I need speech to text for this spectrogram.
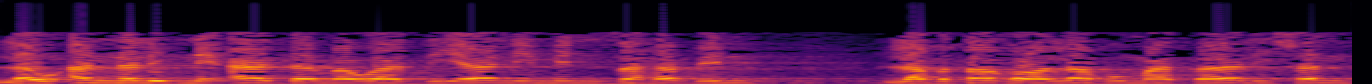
Lau anna libni Adam wadiyani min zahabin labtagha lahu mathalisan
